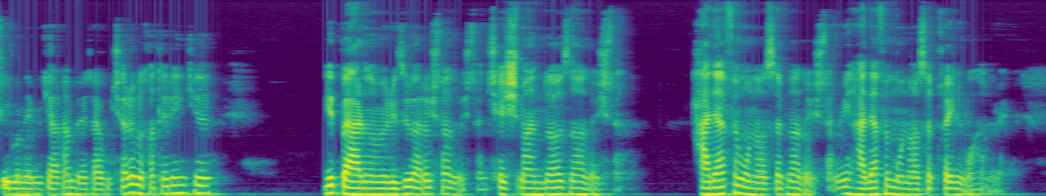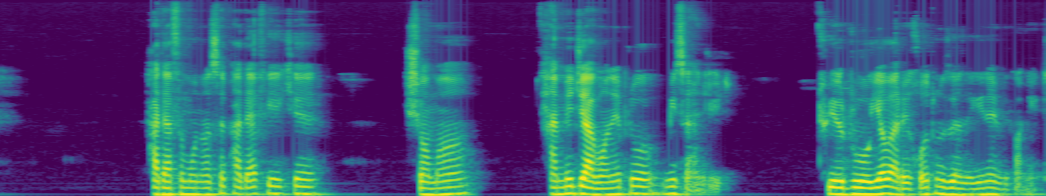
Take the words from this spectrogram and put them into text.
شروع نمی‌کردن بهتر بود. چرا؟ به خاطر اینکه یه برنامه ریزی براش نداشتن. چشمانداز نداشتن. هدف مناسب نداشتن. این هدف مناسب خیلی مهمه. هدف مناسب هدفیه که شما همه جوانب رو میسنجید. توی رویا برای خودتون زندگی نمی کنید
